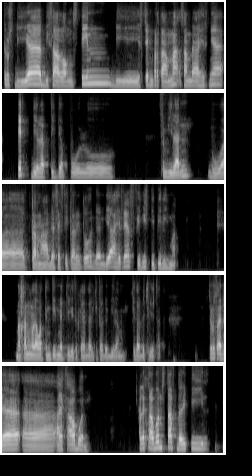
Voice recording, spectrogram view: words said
terus dia bisa long stint di stint pertama sampai akhirnya pit di lap 39 buat karena ada safety car itu dan dia akhirnya finish di P5 bahkan ngelewatin teammate gitu kayak yang tadi kita udah bilang kita udah cerita. Terus ada uh, Alex Albon. Alex Albon start dari P18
